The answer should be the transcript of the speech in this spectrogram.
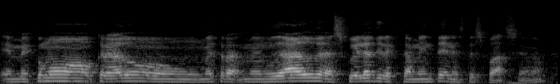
eh, me he como creado me, tra- me he mudado de la escuela directamente en este espacio ¿no?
